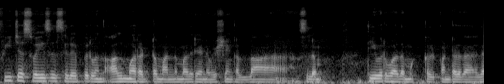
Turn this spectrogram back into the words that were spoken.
ஃபீச்சர்ஸ் வைஸ் சில பேர் வந்து ஆள்மாறாட்டம் அந்த மாதிரியான விஷயங்கள்லாம் சில தீவிரவாத மக்கள் பண்ணுறதால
